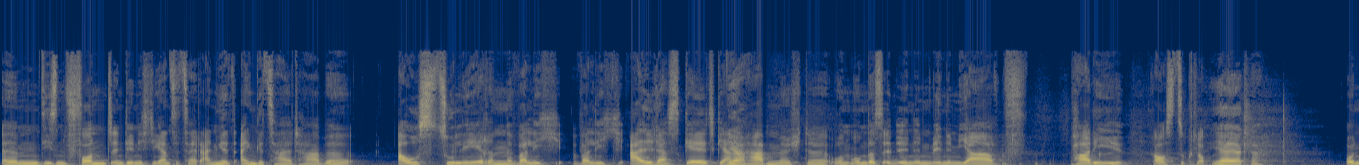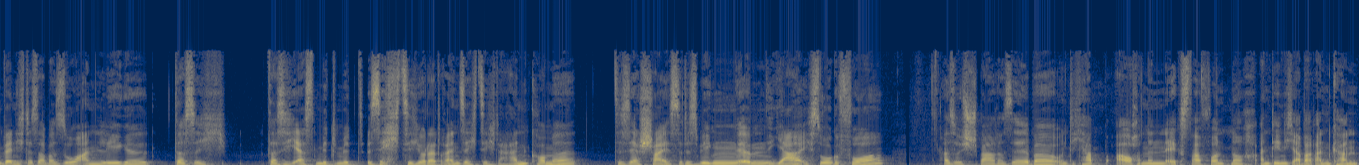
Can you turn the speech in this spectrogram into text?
ähm, diesen Fond, in den ich die ganze Zeit einge eingezahlt habe, auszuleeren, weil ich, weil ich all das Geld gerne Ja. haben möchte, um, um das in, in, in, in einem Jahr Party rauszukloppen. Ja, ja, klar. Und wenn ich das aber so anlege, dass ich, dass ich erst mit, mit 60 oder 63 da rankomme, das ist ja scheiße. Deswegen, ähm, ja, ich sorge vor. Also ich spare selber und ich habe auch einen Extrafond noch, an den ich aber ran kann,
